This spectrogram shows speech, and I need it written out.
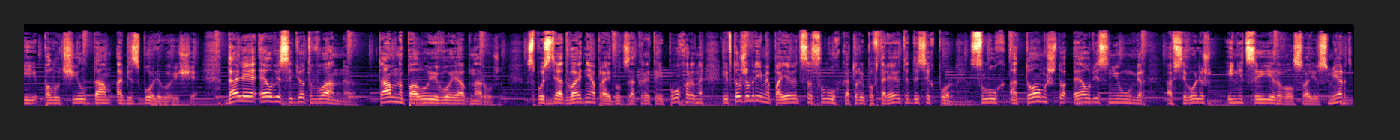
и получил там обезболивающее. Далее Элвис идет в ванную. Там на полу его и обнаружат. Спустя два дня пройдут закрытые похороны, и в то же время появится слух, который повторяют и до сих пор. Слух о том, что Элвис не умер, а всего лишь инициировал свою смерть,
